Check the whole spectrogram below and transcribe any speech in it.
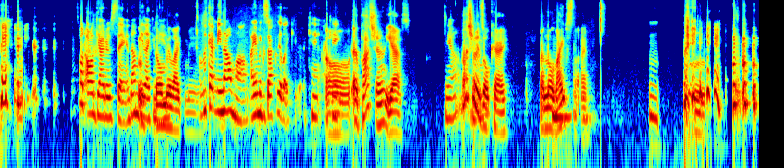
That's what all Gyarus say, and don't be like Don't me. be like me. Look at me now, mom. I am exactly like you. I can't. I can't. Uh, and fashion, yes. yeah. Fashion is okay, but no Mm. lifestyle.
